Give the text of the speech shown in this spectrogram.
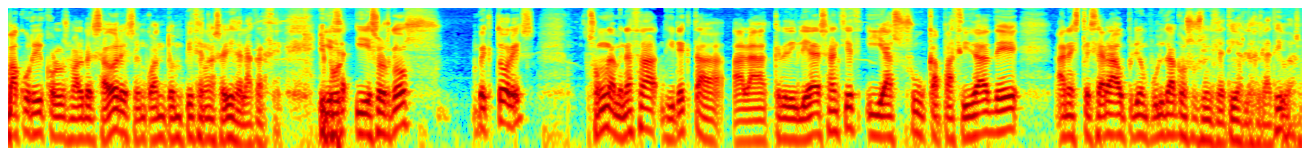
va a ocurrir con los malversadores en cuanto empiecen a salir de la cárcel. Y, esa- y esos dos vectores son una amenaza directa a la credibilidad de Sánchez y a su capacidad de anestesiar a la opinión pública con sus iniciativas legislativas.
